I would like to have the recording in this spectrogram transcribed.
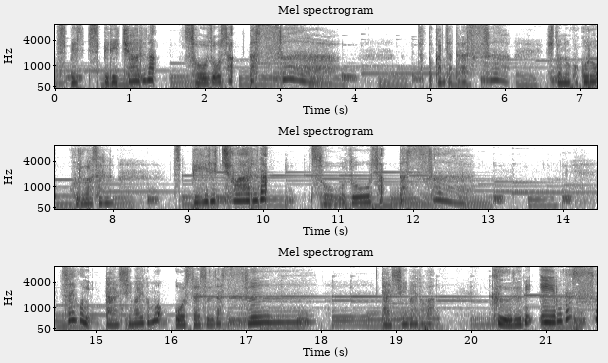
スペスピリチュアルな創造者と噛んじゃったらっす。人の心を震わせるスピリチュアルな創造者だっす。最後に単身賄賂もお伝えするだっす。単身賄賂はくるみ色だっす。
